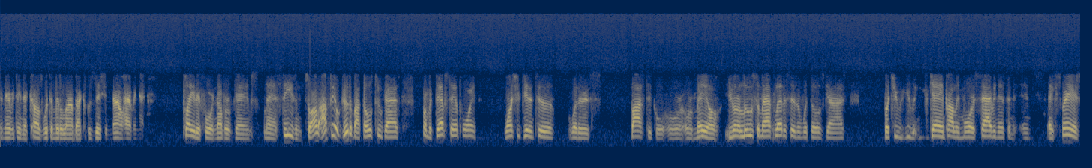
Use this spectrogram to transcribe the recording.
and everything that comes with the middle linebacker position. Now having played it for a number of games last season, so I, I feel good about those two guys from a depth standpoint. Once you get into whether it's Bostic or, or, or Mayo, you're going to lose some athleticism with those guys, but you, you, gain probably more savviness and, and experience.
